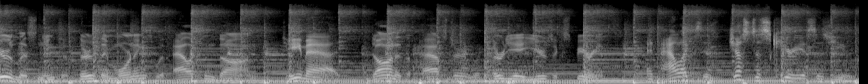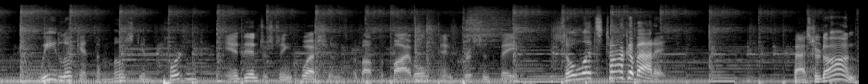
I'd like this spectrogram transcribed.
You're listening to Thursday Mornings with Alex and Don. T-Mad. Don is a pastor with 38 years experience And Alex is just as curious as you. We look at the most important, and interesting questions about the Bible and Christian faith. so let's talk about it. Pastor Don,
